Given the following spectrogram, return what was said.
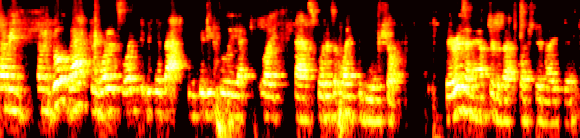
I mean, I mean, go back to what it's like to be a bat. You could equally like ask, what is it like to be a shark? There is an answer to that question, I think.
